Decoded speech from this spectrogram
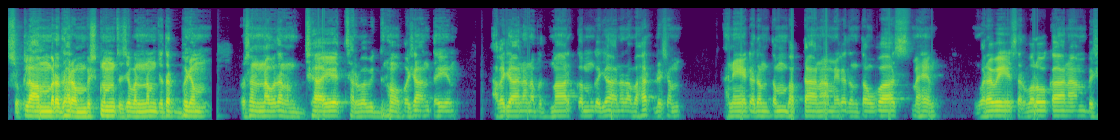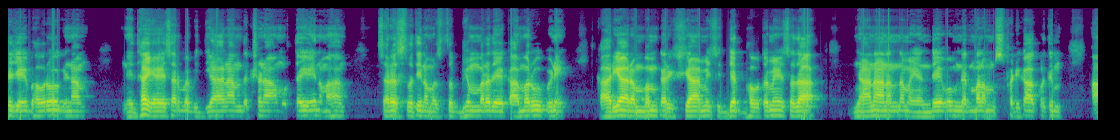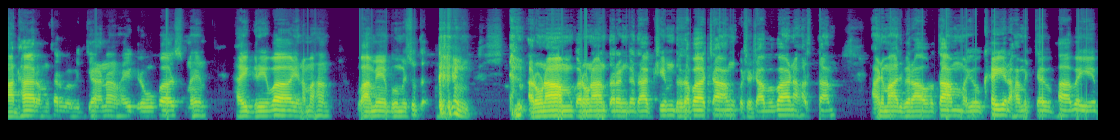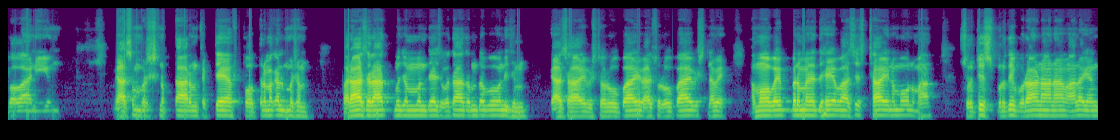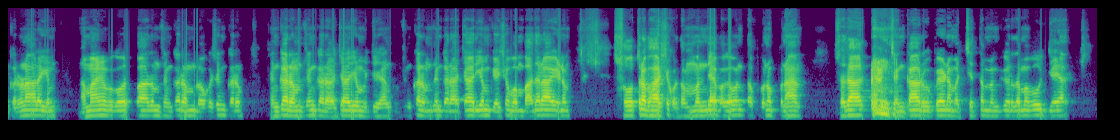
शुक्लाम्रधरम विष्णु शशिवर्णं, चतुर्भुज, प्रसन्नवदनं ध्यायेत् अगजानन अगजाननपद्मार्कं गजाननमहर्निशम् अनेकदन्तं भक्तानाम् एकदन्तम् उपास्महे। वरवे सर्वोकाना विषजे भवरोगिणां, निधये सर्वविद्यानां, दक्षिणामूर्तये नम। सरस्वती नमस्तुभ्यं वरदे कामिणी कार्यारंभम करिष्यामि सिद्ध्यर्भवतु मे सदा। ज्ञानानन्दमयं निर्मल निर्मलं आधारम आधारं सर्वविद्यानां हैग्रीवोपास्महे हैग्रीवाय नम। वामे भूमिसुत अरुणां करुणान्तरङ्गताक्षीं धृतपाचाङ्कुशचापबाणहस्तां अणिमाद्भिरावृतां मयूखैरहमित्यविभावये भवानीं। व्यासं वृष्णप्तारं त्यक्तेः पौत्रमकल्मषं, पराशरात्मजं वंदे सुगतातं तवो निधि వ్యాసాయ విశ్వరూపాయ వ్యాసరూపాయ విష్ణవే. నమో వై బ్రహ్మనిధే వాసిష్ఠాయ నమో నమ. శృతిస్మృతిపురాణానాం ఆలయం కరుణాలయం. నమామి భగవత్పాదం శంకరం లోకశంకరం. శంకరం శంకరాచార్యం విజయం శంకరం శంకరాచార్యం కేశవం బాదరాయణం. సూత్రభాష్యకృతం వందే భగవంత పునః పునః. సదా శంకారూపేణ మచ్చిత్తం వెంకృతమభూజ్యయ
